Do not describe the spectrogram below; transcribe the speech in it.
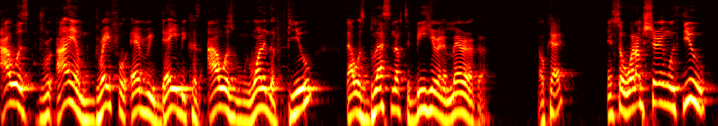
I was I am grateful every day because I was one of the few that was blessed enough to be here in America. Okay? And so what I'm sharing with you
